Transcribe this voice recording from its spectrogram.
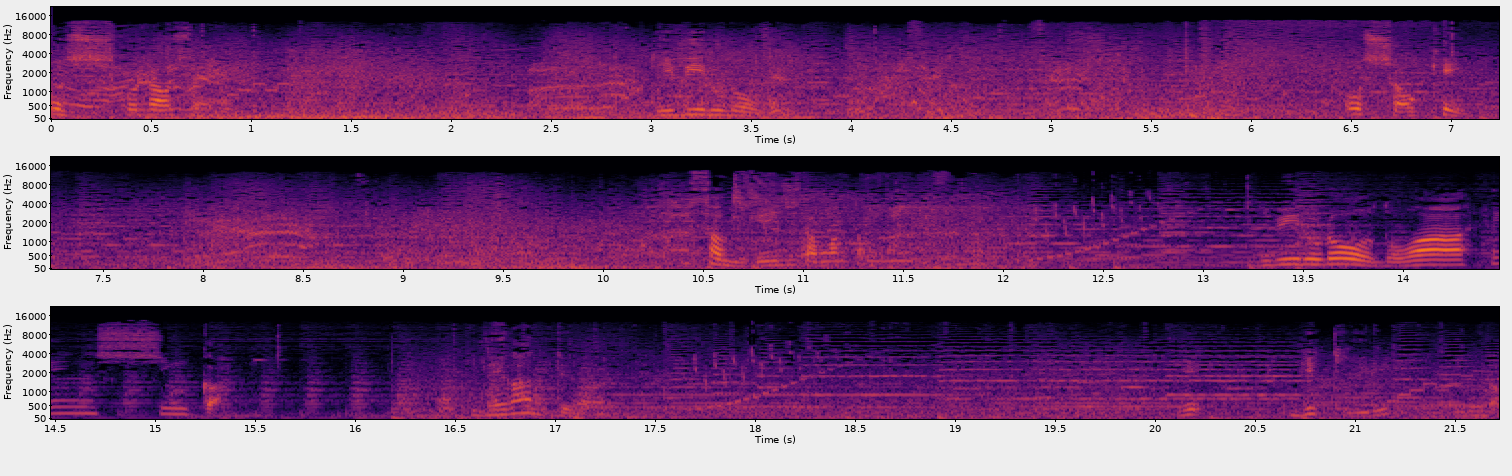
よしこれ倒したよ。リビルロードおっしゃオッケーハサミゲージ溜まった。んだリビルロードは変身か。おメガンテがある。えゲッキいる？いるな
